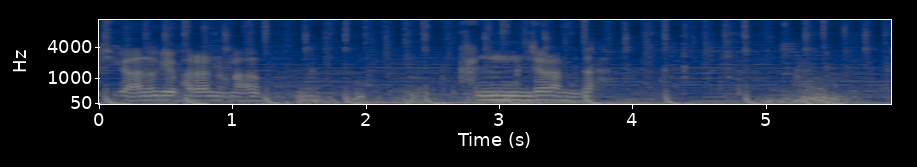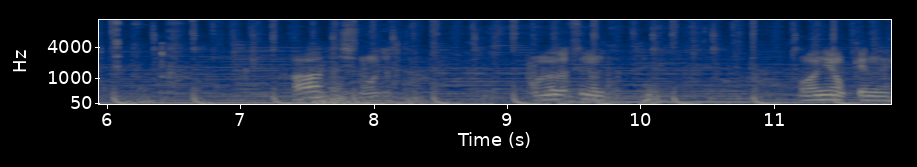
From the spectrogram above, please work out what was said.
비가 안 오길 바라는 마음 간절합니다. 아 날씨 너무 좋다. 오늘 같으면 원이 없겠네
